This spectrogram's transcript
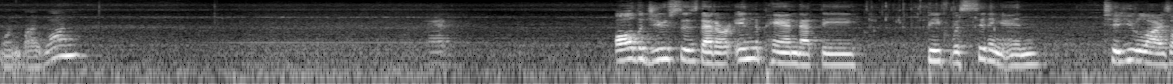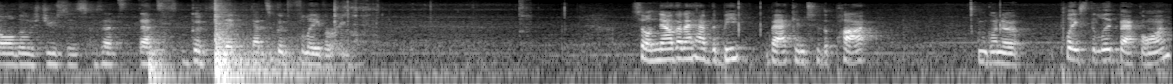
One by one. Add all the juices that are in the pan that the beef was sitting in to utilize all those juices because that's that's good that's good flavoring. So now that I have the beef back into the pot, I'm going to place the lid back on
